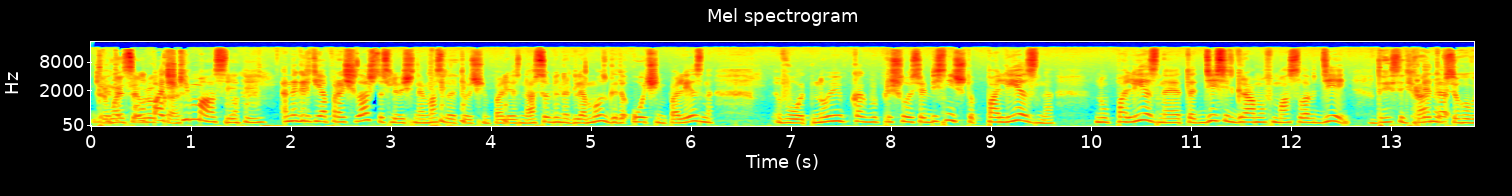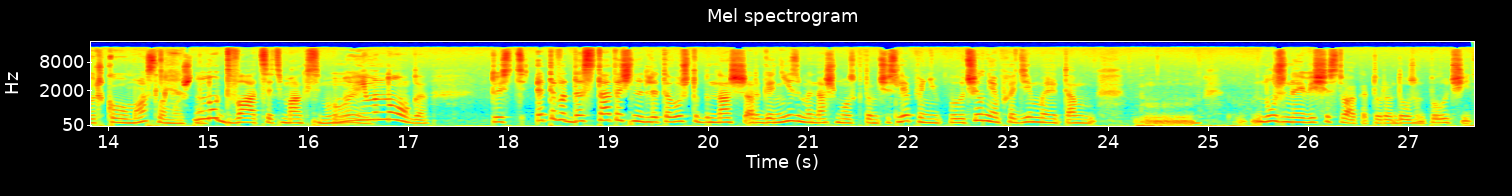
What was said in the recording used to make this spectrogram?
это пачки масла. Она говорит, я прочла, что сливочное масло это очень полезно, особенно для мозга это очень полезно. Вот. Ну и как бы пришлось объяснить, что полезно, ну полезно это 10 граммов масла в день. 10 граммов это, всего вершкового масла можно? Ну 20 максимум, ну, Ой. ну немного. То есть этого достаточно для того, чтобы наш организм и наш мозг в том числе получил необходимые там нужные вещества, которые он должен получить.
